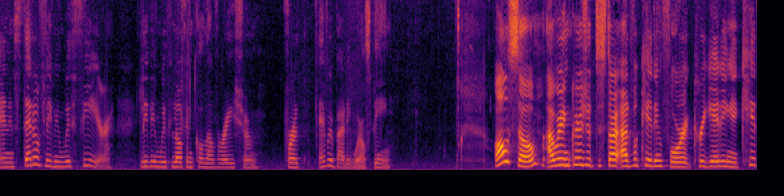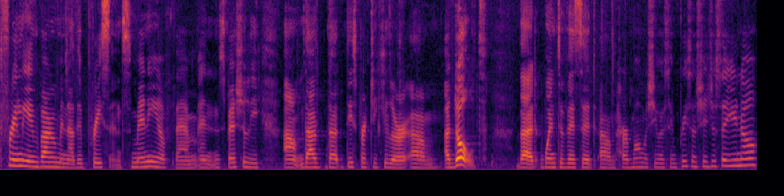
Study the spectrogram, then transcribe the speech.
And instead of living with fear, living with love and collaboration for everybody well being. Also, I would encourage you to start advocating for creating a kid friendly environment at the prisons. Many of them, and especially um, that, that this particular um, adult that went to visit um, her mom when she was in prison, she just said, You know,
